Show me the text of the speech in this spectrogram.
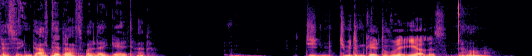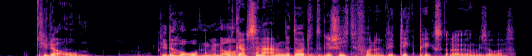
Deswegen darf der das, weil der Geld hat. Die, die mit dem Geld dürfen ja eh alles. Ja. Die da oben. Die da oben, genau. Gab es eine angedeutete Geschichte von irgendwie Dickpics oder irgendwie sowas?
